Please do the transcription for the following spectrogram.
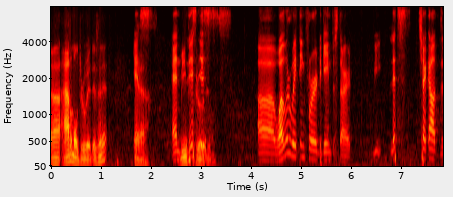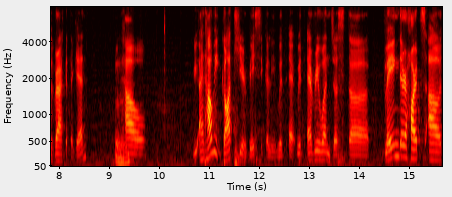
uh, Animal Druid, isn't it? yeah. Yes. And Beast this druid. is uh while we're waiting for the game to start, we let's check out the bracket again. Mhm. How we and how we got here basically with e- with everyone just uh playing their hearts out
